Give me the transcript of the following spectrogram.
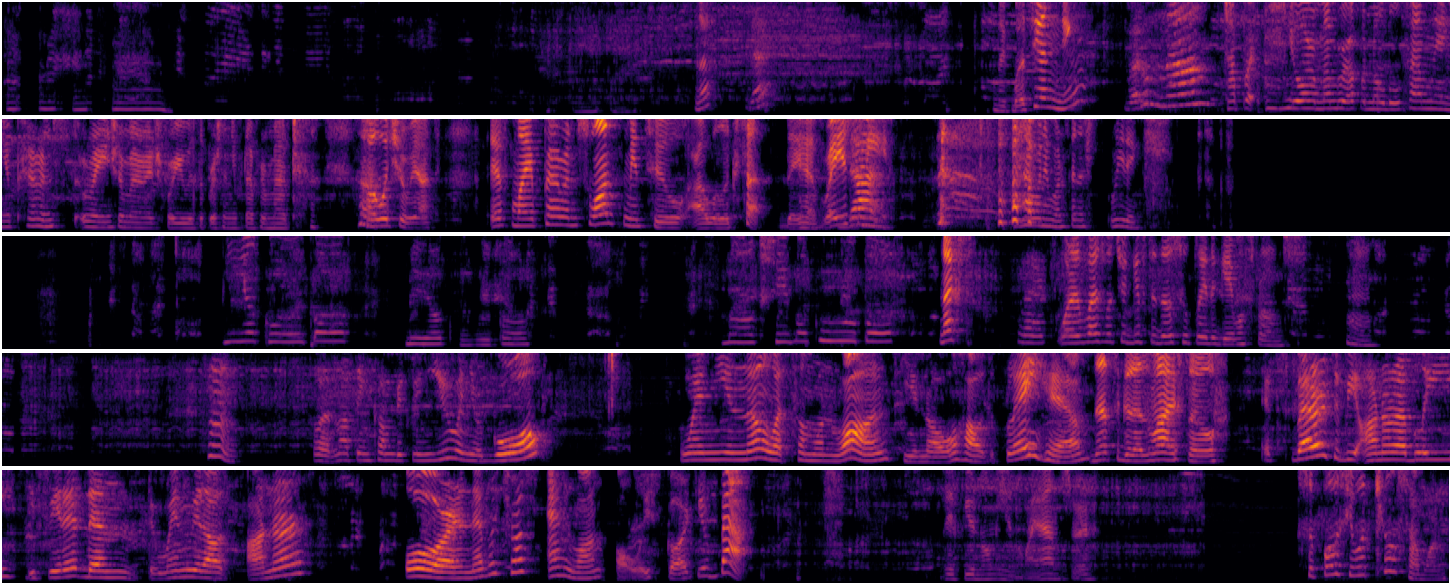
mm. Dah? Dah? Baik banget sih anjing. Baru enam. Capek. You are a member of a noble family and your parents arrange a marriage for you with a person you've never met. How would you react? If my parents want me to, I will accept. They have raised Done. me. I haven't even finished reading. Mia culpa, mia culpa, maxima culpa. Next, Next. what advice would you give to those who play the Game of Thrones? Hmm. Hmm. Let nothing come between you and your goal. When you know what someone wants, you know how to play him. That's good advice, though. It's better to be honorably defeated than to win without honor. Or never trust anyone, always guard your back. If you know me, you know my answer. Suppose you would kill someone.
